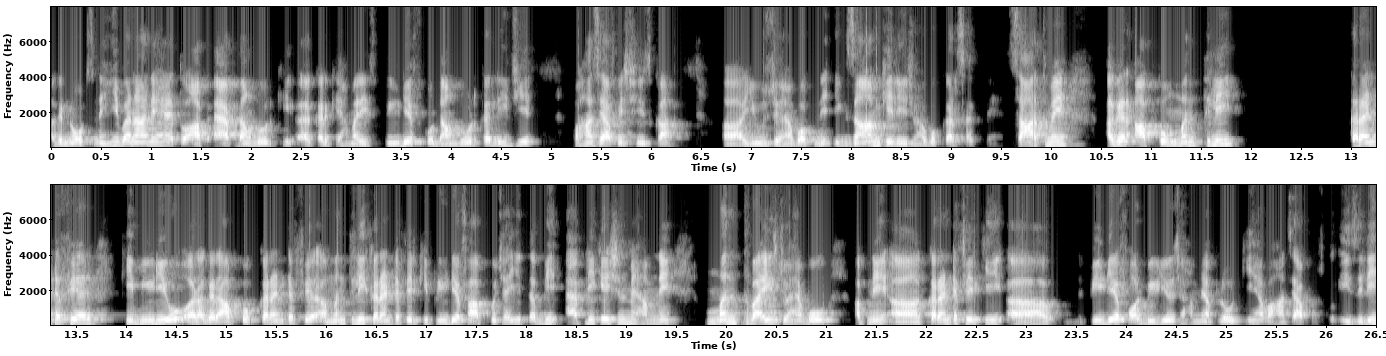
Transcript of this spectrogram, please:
अगर नोट्स नहीं बनाने हैं तो आप ऐप डाउनलोड करके हमारी इस पीडीएफ को डाउनलोड कर लीजिए। वहाँ से आप इस चीज़ का यूज़ जो है वो अपने एग्ज़ाम के लिए जो है वो कर सकते हैं। साथ में अगर आपको मंथली करंट अफेयर की वीडियो और अगर आपको current affair monthly current affair की पीडीएफ आपको चाहिए, तब भी एप्लीकेशन में हमने मंथ वाइज जो है वो अपने करंट अफेयर की पीडीएफ और वीडियो जो हमने अपलोड की है, वहाँ से आप उसको इजीली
